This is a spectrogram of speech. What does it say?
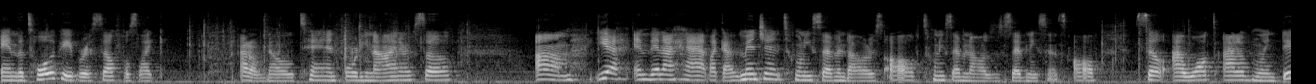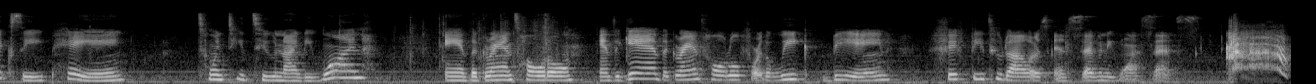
And the toilet paper itself was like, I don't know, 10.49 or so um yeah and then i had like i mentioned 27 dollars off 27 dollars and 70 cents off. So i walked out of Winn-Dixie paying 22.91 and the grand total and again the grand total for the week being 52 dollars and 71 cents. Ah!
